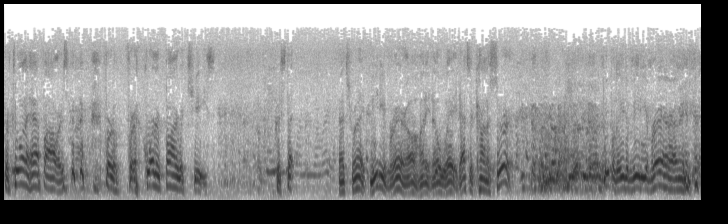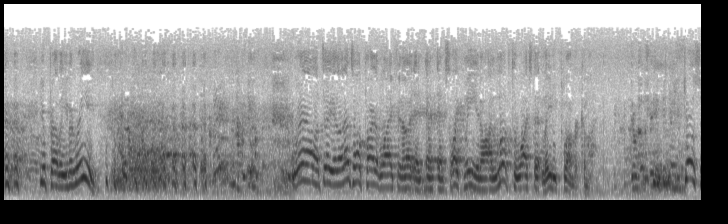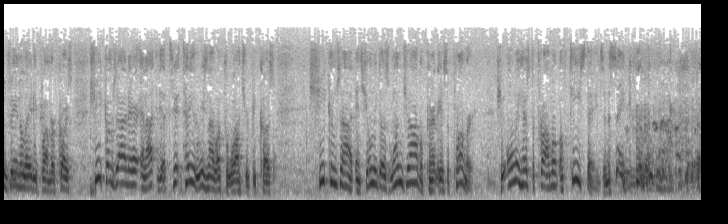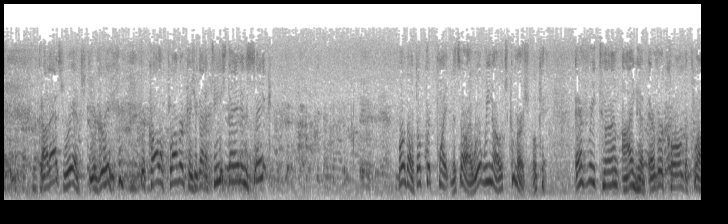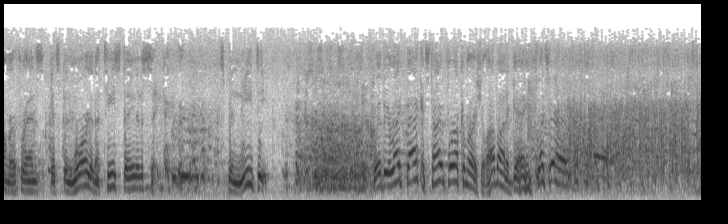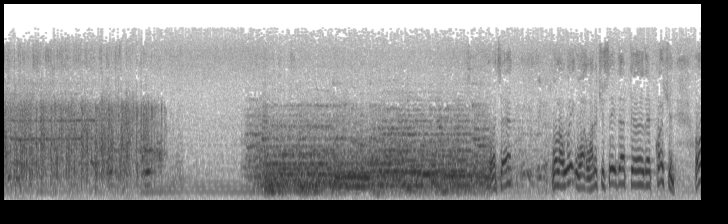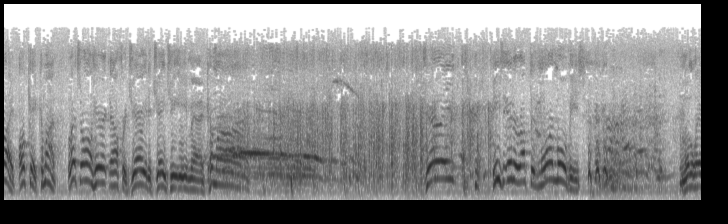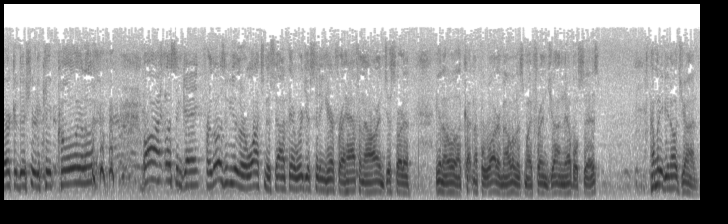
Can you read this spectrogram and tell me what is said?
for two and a half hours for a, for a quarter pounder with cheese. Chris, that, that's right. Medium rare. Oh, honey, no way. That's a connoisseur. People eat a medium rare. I mean, you probably even read. well, I'll tell you, you know, that's all part of life, you know, and, and, and it's like me, you know, I love to watch that lady plumber come on. Josephine, the lady plumber, of course. She comes out there, and I t- tell you the reason I love to watch her because she comes out and she only does one job apparently as a plumber. She only has the problem of tea stains in the sink. now that's rich. Do you agree? to call a plumber because you got a tea stain in the sink? Oh no, don't quit pointing. It's all right. We, we know it's commercial. Okay. Every time I have ever called a plumber, friends, it's been more than a tea stain in a sink. It's been knee deep. We'll be right back. It's time for a commercial. How about it, gang? Let's hear it. What's that? Well, now wait. Why, why don't you save that uh, that question? All right. Okay. Come on. Let's all hear it now for Jerry the JGE man. Come on. Jerry, he's interrupted more movies. A little air conditioner to keep cool, you know. All right, listen, gang. For those of you that are watching us out there, we're just sitting here for a half an hour and just sort of, you know, uh, cutting up a watermelon, as my friend John Neville says. How many of you know John?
